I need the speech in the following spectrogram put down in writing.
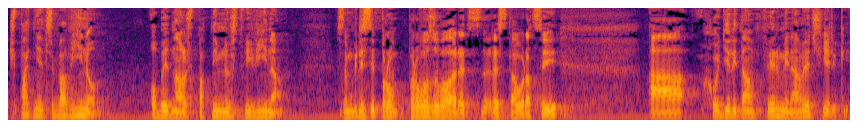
špatně třeba víno. Objednal špatné množství vína. Jsem kdysi provozoval restauraci a chodili tam firmy na večírky.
